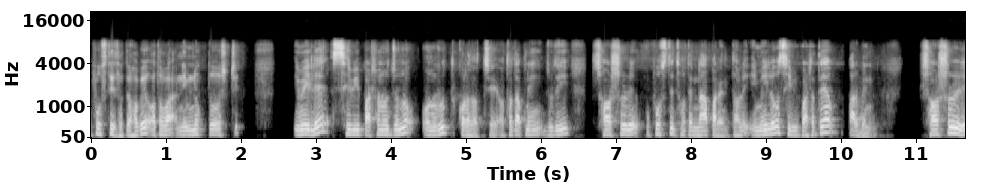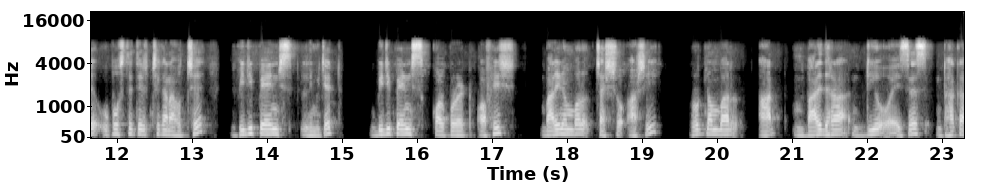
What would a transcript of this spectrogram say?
উপস্থিত হতে হবে অথবা নিম্নোক্ত ইমেইলে সিভি পাঠানোর জন্য অনুরোধ করা যাচ্ছে। অর্থাৎ আপনি যদি সরাসরি উপস্থিত হতে না পারেন, তাহলে ইমেইলেও সিভি পাঠাতে পারবেন। সরাসরি উপস্থিতির ঠিকানা হচ্ছে BD paints limited BD paints corporate office বাড়ি নম্বর চারশো আশি, রোড নম্বর আট বাড়িধারা ডিওএসএস ঢাকা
